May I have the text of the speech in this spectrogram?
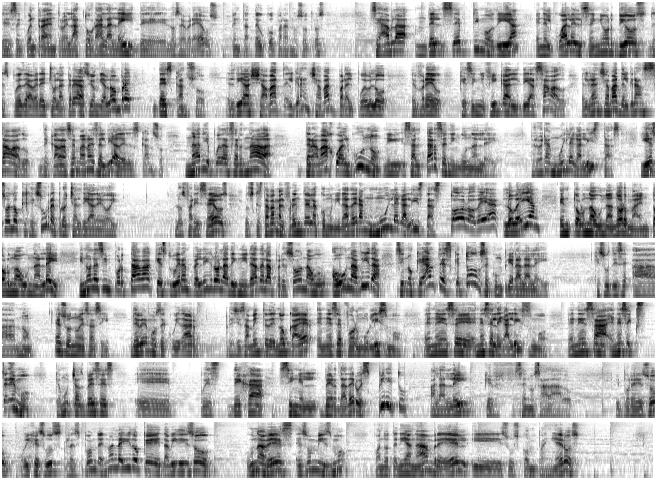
que se encuentra dentro de la Torah, la ley de los hebreos, Pentateuco para nosotros, se habla del séptimo día en el cual el Señor Dios, después de haber hecho la creación y al hombre, descansó. El día Shabbat, el gran Shabbat para el pueblo hebreo, que significa el día sábado. El gran Shabbat, el gran sábado de cada semana es el día de descanso. Nadie puede hacer nada, trabajo alguno, ni saltarse ninguna ley. Pero eran muy legalistas y eso es lo que Jesús reprocha el día de hoy. Los fariseos, los que estaban al frente de la comunidad, eran muy legalistas. Todo lo, lo veían en torno a una norma, en torno a una ley. Y no les importaba que estuviera en peligro la dignidad de la persona o, o una vida, sino que antes que todo se cumpliera la ley. Jesús dice, ah, no, eso no es así. Debemos de cuidar precisamente de no caer en ese formulismo, en ese, en ese legalismo, en, esa, en ese extremo que muchas veces eh, pues deja sin el verdadero espíritu a la ley que se nos ha dado. Y por eso hoy Jesús responde, ¿no han leído que David hizo una vez eso mismo cuando tenían hambre él y sus compañeros?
